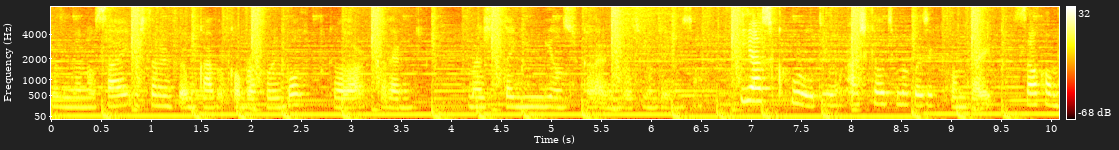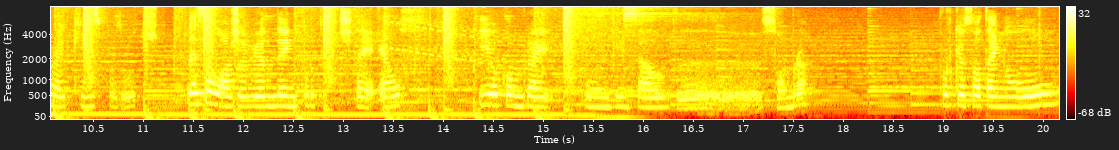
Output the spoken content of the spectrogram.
mas ainda não sei. Isto também foi um bocado de compra por impulso, porque eu adoro cadernos, mas tenho imensos cadernos, vocês não têm noção. E acho que por último, acho que a última coisa que comprei, só comprei 15 produtos. Nessa loja vendem produtos da ELF e eu comprei um pincel de sombra, porque eu só tenho um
